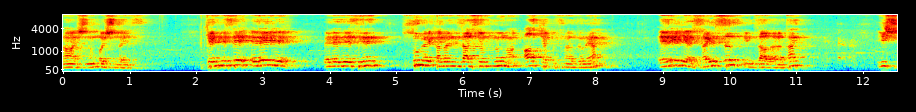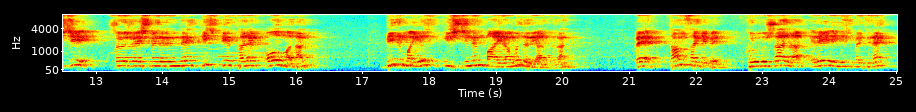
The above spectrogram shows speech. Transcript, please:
naaşının başındayız. Kendisi Ereğli Belediyesi'nin su ve kanalizasyonunun altyapısını hazırlayan, Ereğli'ye sayısız imzalar atan, işçi sözleşmelerinde hiçbir talep olmadan 1 Mayıs işçinin bayramıdır yazdıran, ve TANSA gibi kuruluşlarla Ereğli hizmetine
